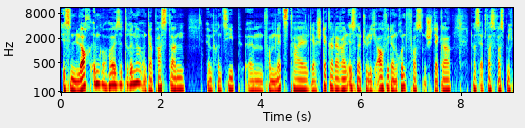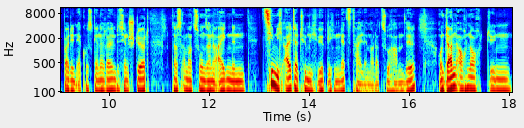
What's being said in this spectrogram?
ist ein Loch im Gehäuse drinne und da passt dann im Prinzip ähm, vom Netzteil der Stecker da rein. Ist natürlich auch wieder ein Rundpfostenstecker. Das ist etwas, was mich bei den Echos generell ein bisschen stört, dass Amazon seine eigenen ziemlich altertümlich wirklichen Netzteile immer dazu haben will. Und dann auch noch den,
